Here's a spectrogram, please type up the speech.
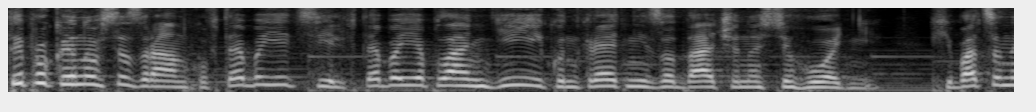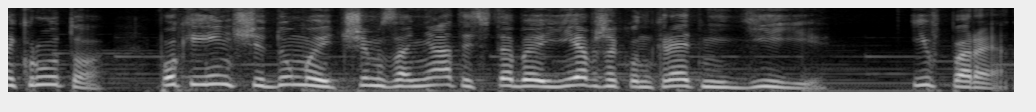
Ти прокинувся зранку, в тебе є ціль, в тебе є план дії і конкретні задачі на сьогодні. Хіба це не круто? Поки інші думають, чим зайнятись, в тебе є вже конкретні дії. І вперед.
